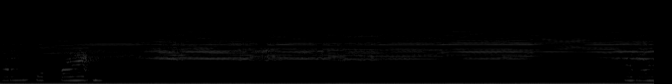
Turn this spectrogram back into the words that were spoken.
sekarang kita cukur ya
